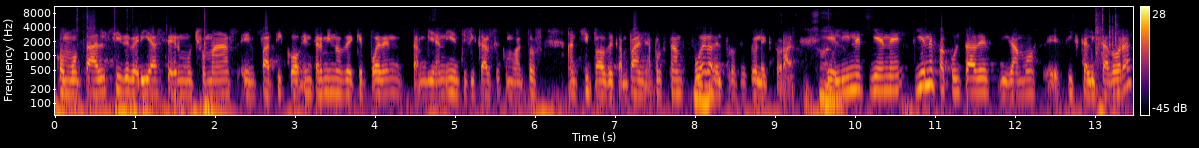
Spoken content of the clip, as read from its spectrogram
como tal sí debería ser mucho más enfático en términos de que pueden también identificarse como actos anticipados de campaña, porque están fuera del proceso electoral. El INE tiene, tiene facultades, digamos, eh, fiscalizadoras,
